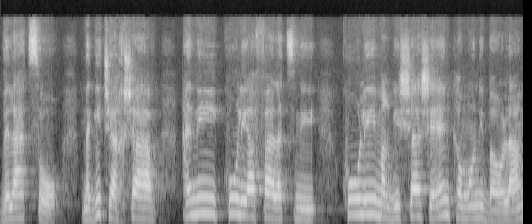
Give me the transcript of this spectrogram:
ולעצור. נגיד שעכשיו אני כולי עפה על עצמי, כולי מרגישה שאין כמוני בעולם,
